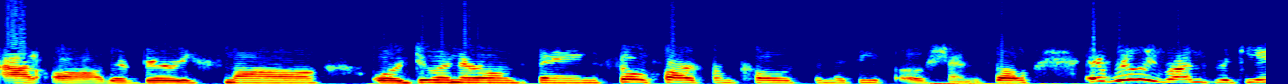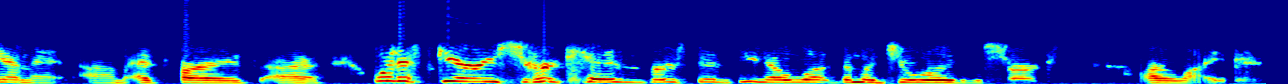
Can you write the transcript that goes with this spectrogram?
at all. They're very small or doing their own thing, so far from coast in the deep ocean. So it really runs the gamut um, as far as uh, what a scary shark is versus, you know, what the majority of sharks are like.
